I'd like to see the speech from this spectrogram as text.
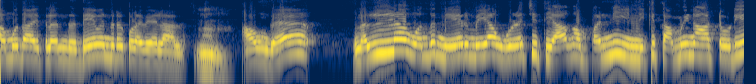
சமுதாயத்துல இந்த தேவேந்திர குல வேளாளர். அவங்க நல்லா வந்து நேர்மையா உழைச்சி தியாகம் பண்ணி இன்னைக்கு தமிழ்நாட்டுடைய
